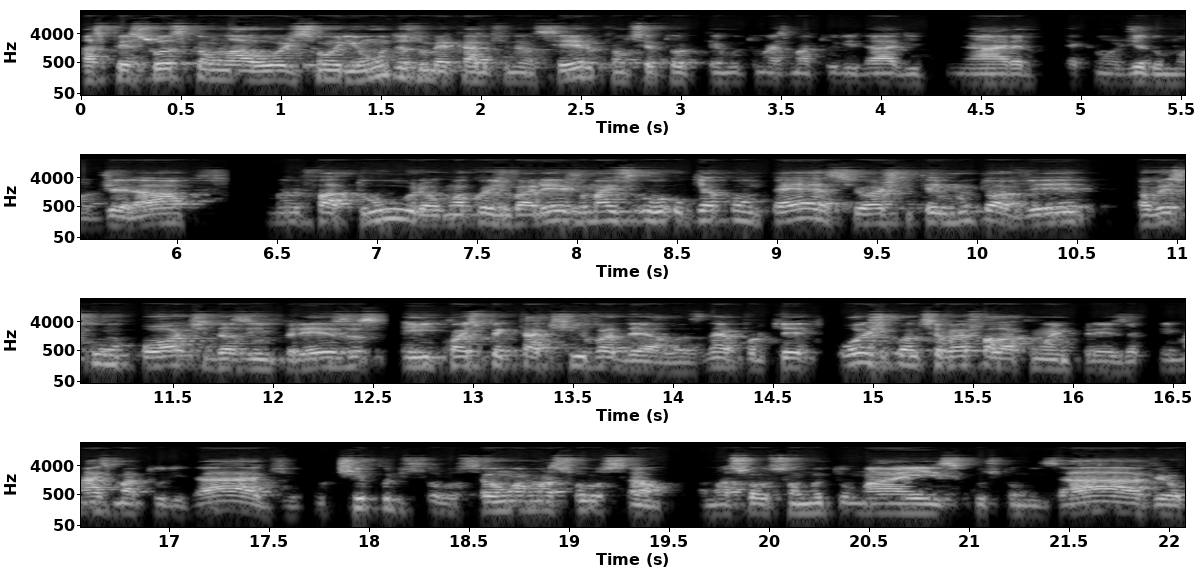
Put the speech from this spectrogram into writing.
as pessoas que estão lá hoje são oriundas do mercado financeiro, que é um setor que tem muito mais maturidade na área de tecnologia do modo geral, manufatura, alguma coisa de varejo, mas o, o que acontece, eu acho que tem muito a ver talvez com o porte das empresas e com a expectativa delas, né? Porque hoje, quando você vai falar com uma empresa que tem mais maturidade, o tipo de solução é uma solução, é uma solução muito mais customizável,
